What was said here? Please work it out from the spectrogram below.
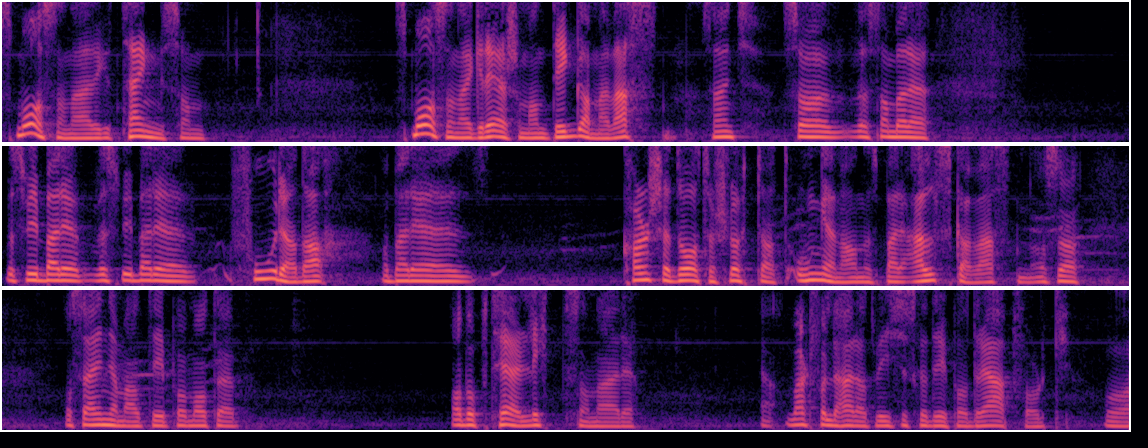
små sånne ting som Små sånne greier som han digger med Vesten. sant? Så hvis han bare hvis vi bare, hvis vi bare fôrer da, og bare Kanskje da til slutt at ungen hans bare elsker Vesten, og så, og så ender med at de på en måte adopterer litt sånn der ja, I hvert fall det her at vi ikke skal drive på å drepe folk og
